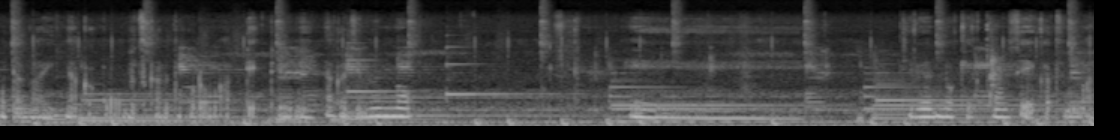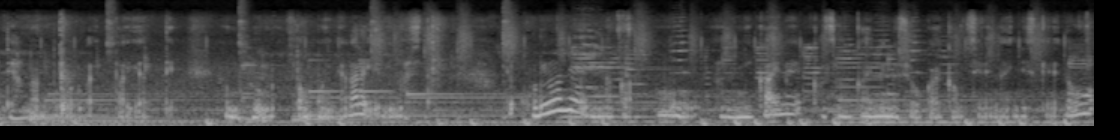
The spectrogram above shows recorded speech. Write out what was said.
お互いなんかこうぶつかるところもあってというねなんか自分の、えー自分の結婚生活にも当てはまるところがいっぱいあってふむふむと思いながら読みました。でこれはねなんかもう2回目か3回目の紹介かもしれないんですけれども、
